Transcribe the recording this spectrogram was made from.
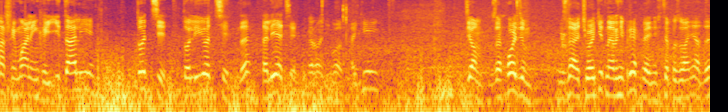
Нашей маленькой Италии. Тотти, Тольотти, да? Тольятти. Короче, вот, окей. Идем, заходим. Не знаю, чуваки, наверное, не приехали, они все позвонят, да?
